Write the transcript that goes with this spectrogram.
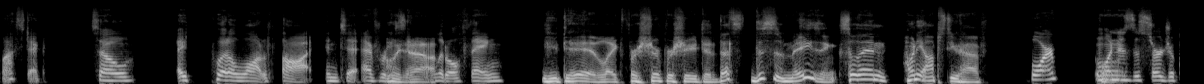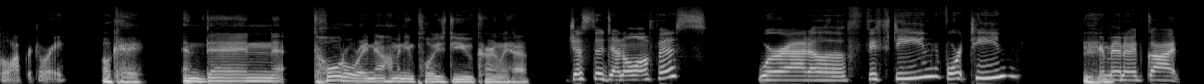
plastic. So I put a lot of thought into every Oh, single yeah. little thing. You did, like for sure, for sure you did. That's this is amazing. So then how many ops do you have? Four. One is the surgical operatory. Okay. And then total right now, how many employees do you currently have? Just the dental office, we're at a 15, 14. Mhm. And then I've got,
